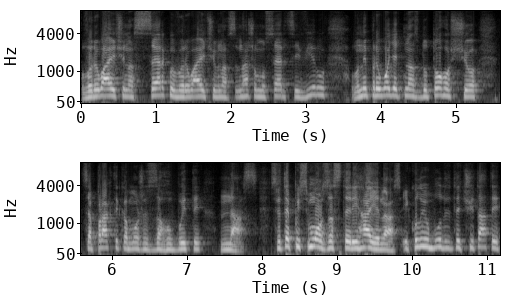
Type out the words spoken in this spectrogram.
вириваючи нас з церкви, вириваючи в нас в нашому серці віру, вони приводять нас до того, що ця практика може загубити нас. Святе письмо застерігає нас. І коли ви будете читати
